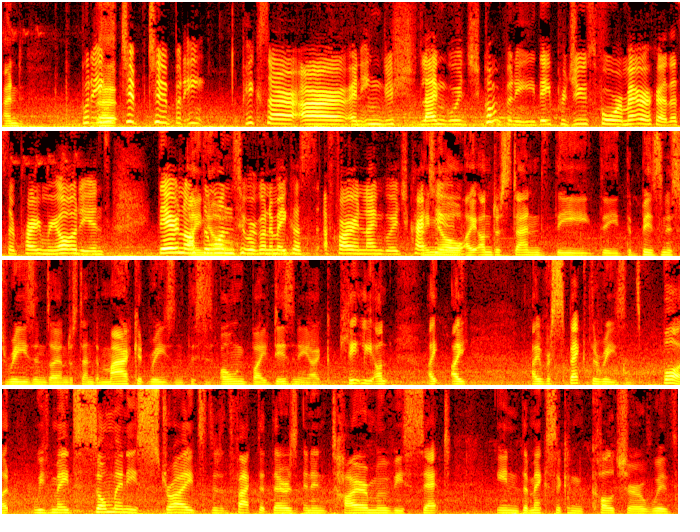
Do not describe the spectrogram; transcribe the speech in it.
and But Uh, to, to, but in, Pixar are an English language company. They produce for America. That's their primary audience. They're not I the know. ones who are going to make us a foreign language cartoon. I know, I understand the, the, the business reasons. I understand the market reasons. This is owned by Disney. I completely, un- I, I, I respect the reasons. But we've made so many strides to the fact that there's an entire movie set in the Mexican culture with,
